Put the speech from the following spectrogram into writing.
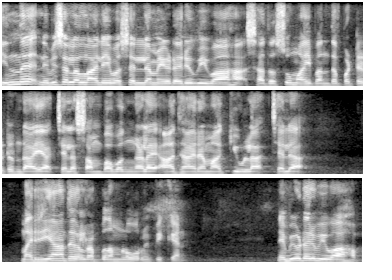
ഇന്ന് നബി സല്ലാ അലൈഹി വസല്ലമ്മയുടെ ഒരു വിവാഹ സദസ്സുമായി ബന്ധപ്പെട്ടിട്ടുണ്ടായ ചില സംഭവങ്ങളെ ആധാരമാക്കിയുള്ള ചില മര്യാദകൾ റബ്ബ് നമ്മൾ ഓർമ്മിപ്പിക്കാൻ. നബിയുടെ ഒരു വിവാഹം.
